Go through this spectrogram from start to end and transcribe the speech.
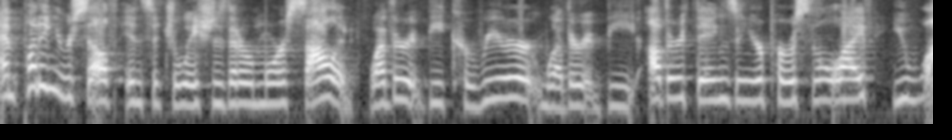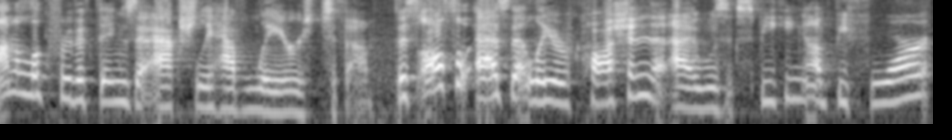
and putting yourself in situations that are more solid, whether it be career, whether it be other things in your personal life. You want to look for the things that actually have layers to them. This also adds that layer of caution that I was speaking of before.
